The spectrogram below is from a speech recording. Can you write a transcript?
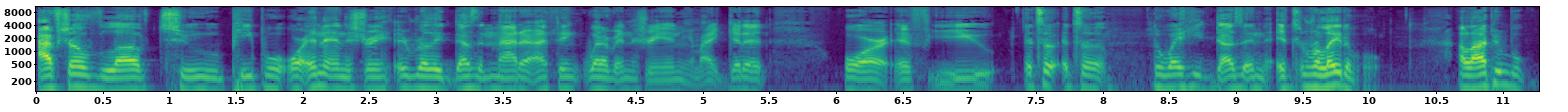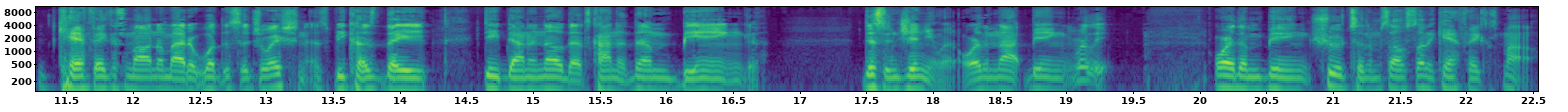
I've showed love to people or in the industry. It really doesn't matter. I think whatever industry in you might get it, or if you, it's a it's a the way he does it. it's relatable. A lot of people can't fake a smile no matter what the situation is because they deep down and know that's kind of them being disingenuous or them not being really or them being true to themselves so they can't fake a smile.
